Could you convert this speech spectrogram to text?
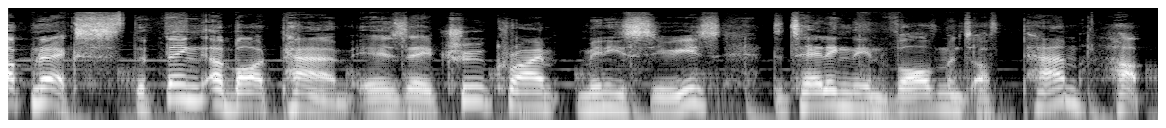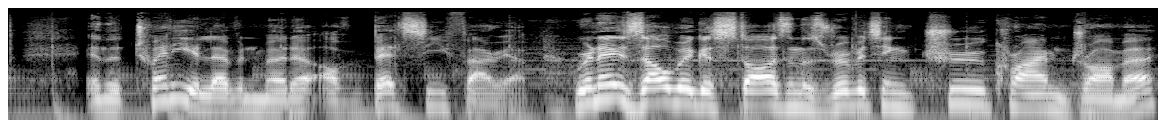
Up next, The Thing About Pam is a true crime miniseries detailing the involvement of Pam Hupp in the 2011 murder of Betsy Faria. Renee Zellweger stars in this riveting true crime drama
